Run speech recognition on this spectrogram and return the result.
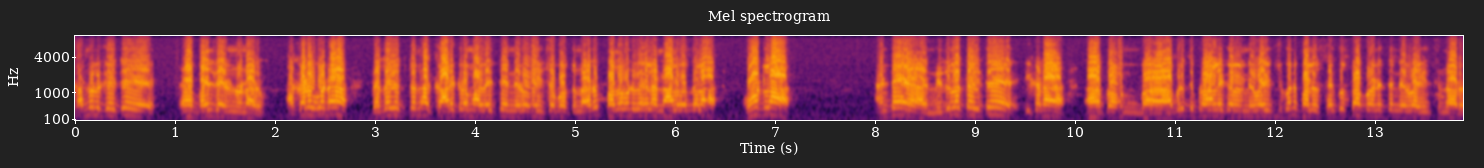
కర్నూలుకి అయితే బయలుదేరనున్నారు. అక్కడ కూడా పెద్ద ఎత్తున కార్యక్రమాలు అయితే నిర్వహించారు పదమూడు వేల నాలుగు వందల కోట్ల అంటే నిధులతో అయితే ఇక్కడ ఆ, ప- ప- అభివృద్ధి ప్రణాళికలు నిర్వహించుకొని పలు శంకుస్థాపనలు అయితే నిర్వహిస్తున్నారు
